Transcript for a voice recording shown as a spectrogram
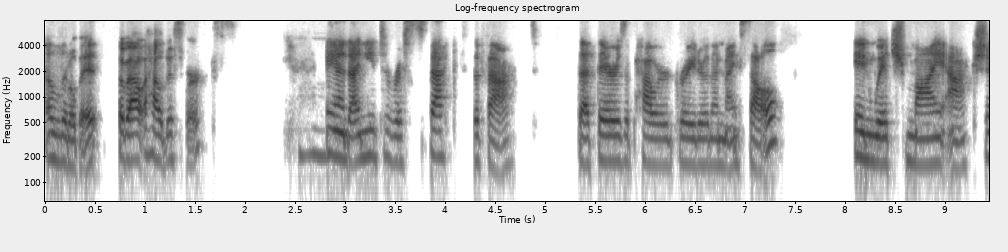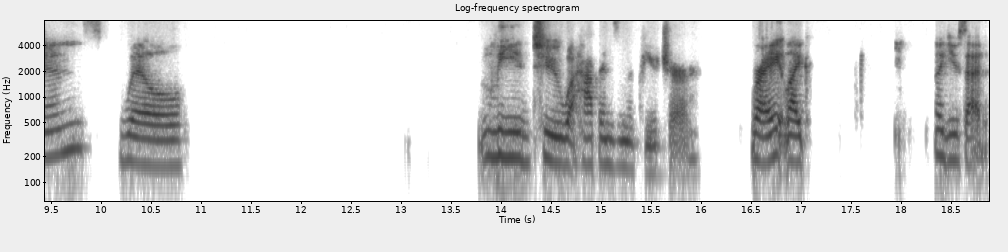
a little bit about how this works. Mm-hmm. And I need to respect the fact that there is a power greater than myself in which my actions will lead to what happens in the future right? Like like you said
